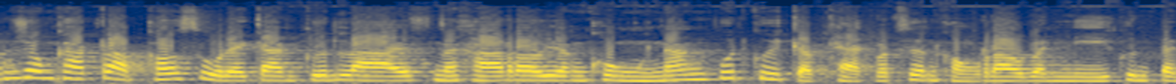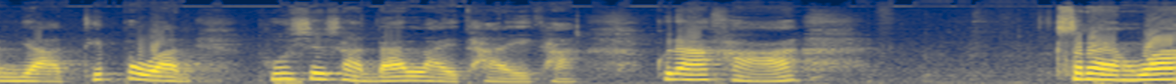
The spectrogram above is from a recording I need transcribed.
ท่านผู้ชมคะกลับเข้าสู่รายการ Good Life นะคะ เรายังคงนั่งพูดคุยกับแขกรับเชิญของเราวันนี้ คุณปัญญาทิพวรรณผู้เชี่ยวชาญด้านลายไทยค่ะ คุณอาขาแสดงว่า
